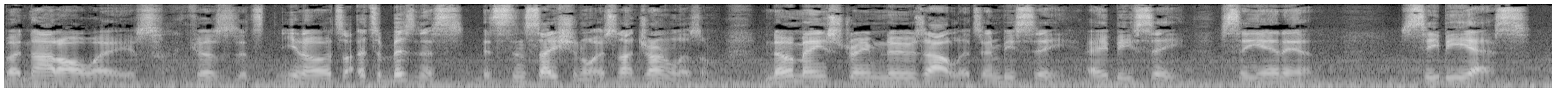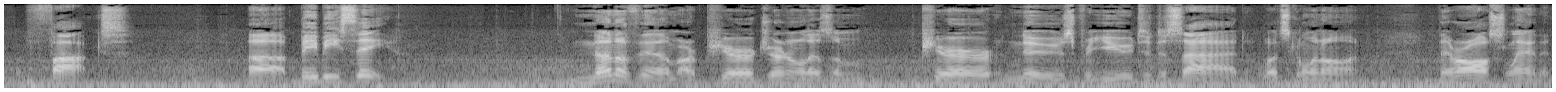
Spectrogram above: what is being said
but not always because it's you know it's it's a business. It's sensational. It's not journalism. No mainstream news outlets: NBC, ABC, CNN, CBS, Fox, uh, BBC. None of them are pure journalism, pure news for you to decide what's going on. They're all slanted.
